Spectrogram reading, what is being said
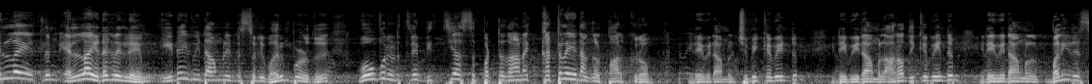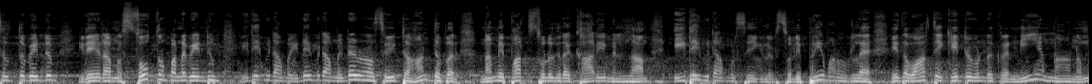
எல்லா இடத்திலும் எல்லா இடங்களிலும் இடைவிடாமல் என்று சொல்லி வரும்பொழுது ஒவ்வொரு இடத்திலும் வித்தியாசப்பட்டதான கட்டளையை நாங்கள் பார்க்கிறோம். இடைவிடாமல் ஜெபிக்க வேண்டும் இடைவிடாமல் ஆராதிக்க வேண்டும் இடைவிடாமல் பலியிட செலுத்த வேண்டும் இடைவிடாமல் ஸ்தோத்திரம் பண்ண வேண்டும் இடைவிடாமல் இடைவிடாமல் இடைவிடாமல் சொல்லிட்டு ஆண்டவர் நம்மை பார்த்து சொல்லுகிற காரியம் எல்லாம் இடைவிடாமல் செய்கிறது சொல்லி பிரியமானவர்கள இந்த வார்த்தையை கேட்டுக்கொண்டிருக்கிற நீயும் நானும்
